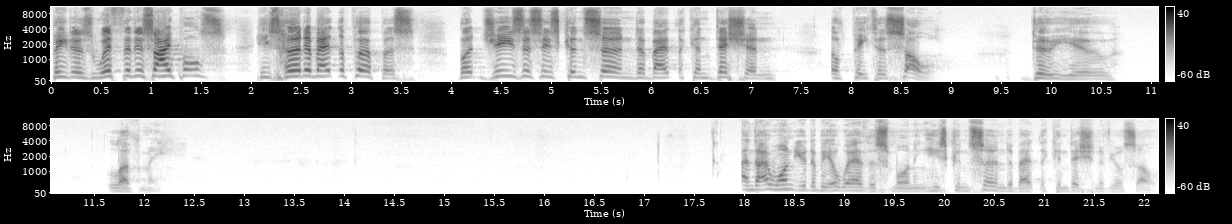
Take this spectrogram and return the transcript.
Peter's with the disciples, he's heard about the purpose, but Jesus is concerned about the condition of Peter's soul. Do you love me? And I want you to be aware this morning, he's concerned about the condition of your soul.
